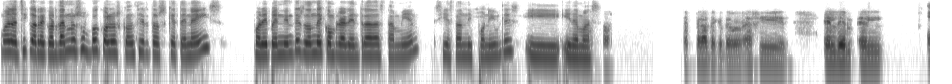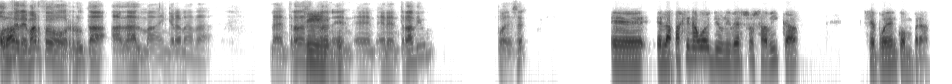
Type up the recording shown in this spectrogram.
bueno, chicos, recordarnos un poco los conciertos que tenéis, por ahí pendientes, dónde comprar entradas también, si están disponibles y, y demás. Espérate que te voy a decir el de el 11 Hola. de marzo, ruta al alma en Granada. Las entradas Sí, están eh. en, en, en Entradium. Puede ser. eh, en la página web de Universo Sabica se pueden comprar.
